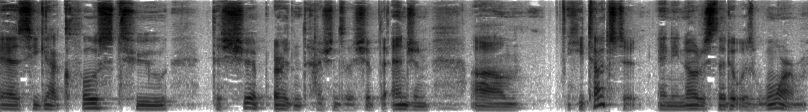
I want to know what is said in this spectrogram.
as he got close to the ship, or I shouldn't say the ship, the engine, um, he touched it and he noticed that it was warm,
